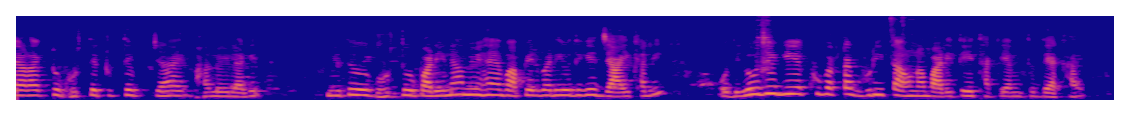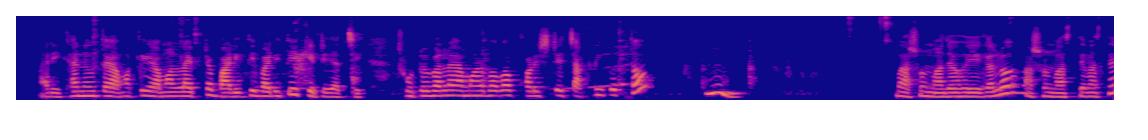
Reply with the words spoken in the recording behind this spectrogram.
যারা একটু ঘুরতে টুরতে যায়, ভালোই লাগে। আমি তো ঘুরতেও পারি না। আমি হ্যাঁ বাপের বাড়ি ওদিকে যাই খালি। ওদিকেও যে গিয়ে খুব একটা ঘুরি তাও না, বাড়িতেই থাকি আমি তো দেখাই আর এখানেও তাই আমাকে, আমার লাইফটা বাড়িতে বাড়িতেই কেটে যাচ্ছে। ছোটোবেলায় আমার বাবা ফরেস্টে চাকরি করতো, হুম। বাসন মাজা হয়ে গেল, বাসন মাজতে মাজতে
